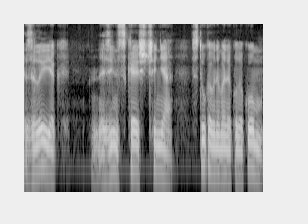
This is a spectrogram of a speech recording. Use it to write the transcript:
злий, як зінське щеня, стукав на мене кулаком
